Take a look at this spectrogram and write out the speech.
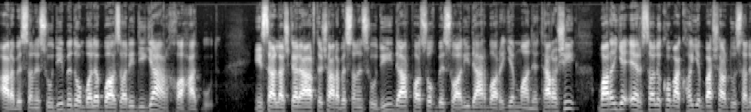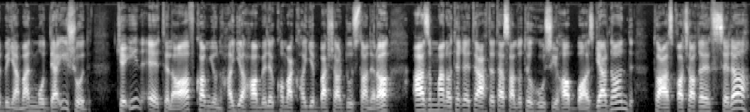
عربستان سعودی به دنبال بازاری دیگر خواهد بود. این سرلشکر ارتش عربستان سعودی در پاسخ به سوالی درباره مانع تراشی برای ارسال کمک های بشردوستانه به یمن مدعی شد که این ائتلاف کامیون های حامل کمک های بشردوستانه را از مناطق تحت تسلط حوسی ها بازگرداند تا از قاچاق سلاح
